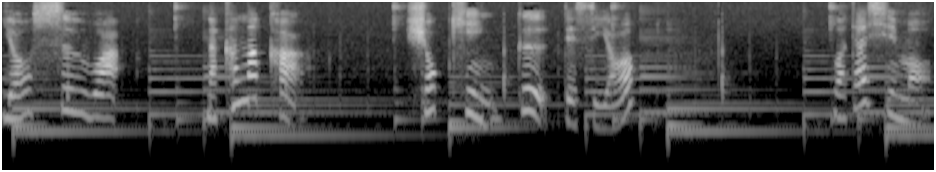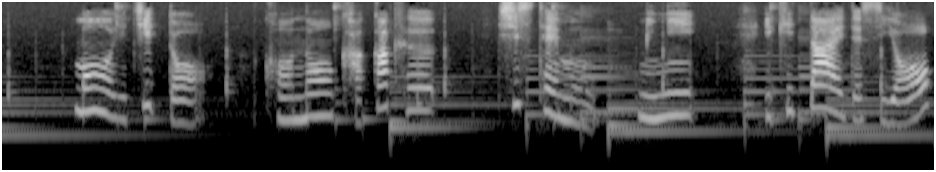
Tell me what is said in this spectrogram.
様子はなかなかショッキングですよ。私ももう一度この価格システム見に行きたいですよ。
